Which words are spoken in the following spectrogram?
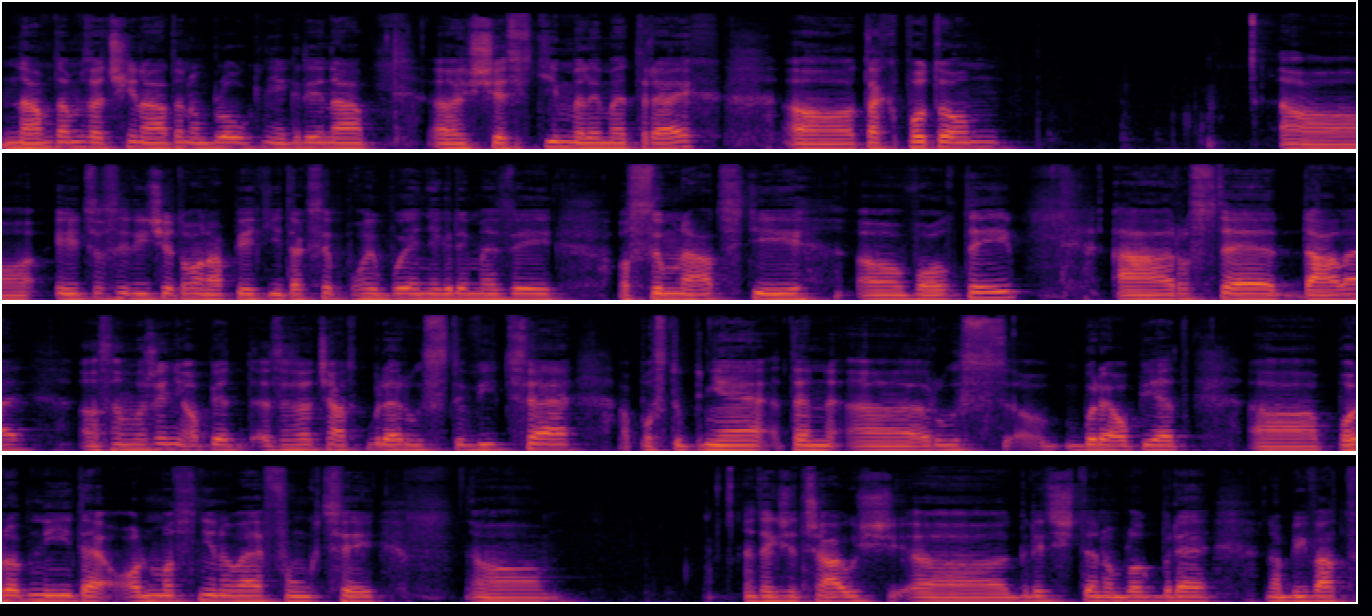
nám tam začíná ten oblouk někdy na 6 mm, tak potom I co se týče toho napětí, tak se pohybuje někdy mezi 18 uh, volty a roste dále. Uh, samozřejmě opět ze začátku bude růst více a postupně ten uh, růst bude opět podobný té odmocninové funkci. Takže třeba už, když ten oblok bude nabývat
